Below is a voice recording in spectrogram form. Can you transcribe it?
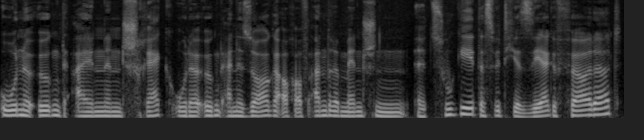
ohne irgendeinen Schreck oder irgendeine Sorge auch auf andere Menschen äh, zugeht. Das wird hier sehr gefördert.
